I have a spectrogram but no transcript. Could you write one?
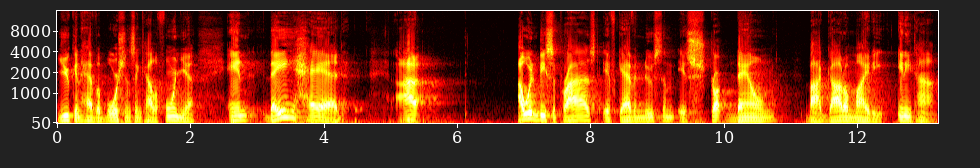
You can have abortions in California. And they had, I, I wouldn't be surprised if Gavin Newsom is struck down by God Almighty anytime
